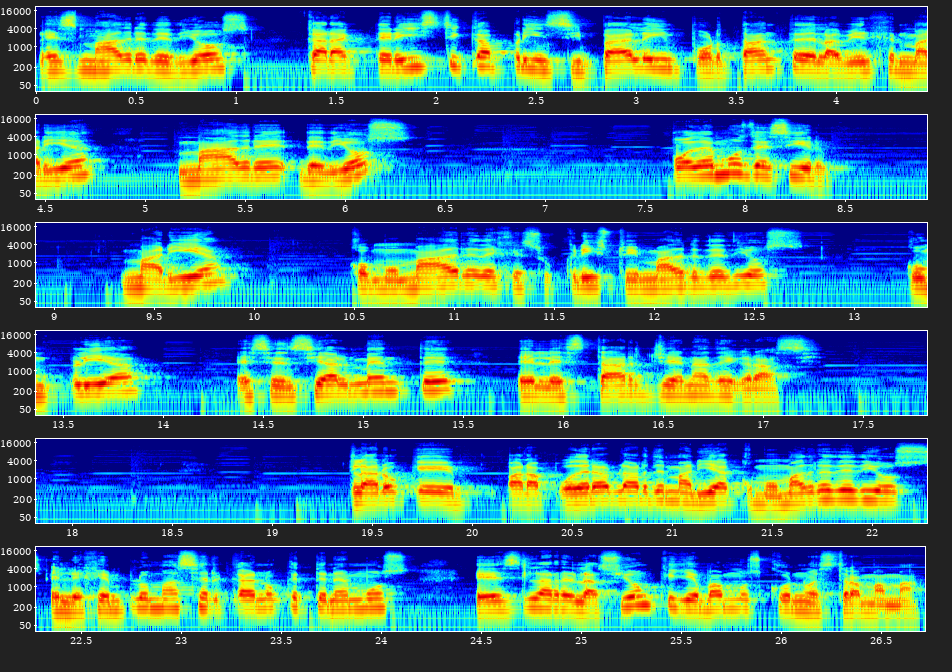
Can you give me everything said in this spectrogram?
es Madre de Dios, característica principal e importante de la Virgen María, Madre de Dios, podemos decir, María como madre de Jesucristo y madre de Dios, cumplía esencialmente el estar llena de gracia. Claro que para poder hablar de María como Madre de Dios, el ejemplo más cercano que tenemos es la relación que llevamos con nuestra mamá.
